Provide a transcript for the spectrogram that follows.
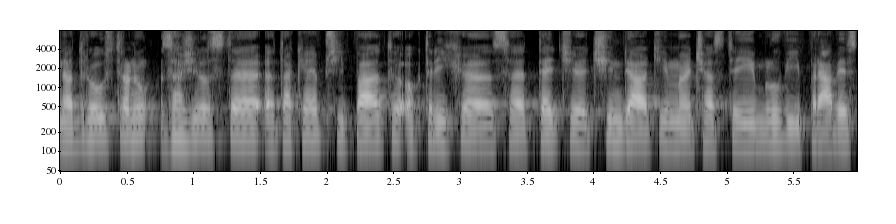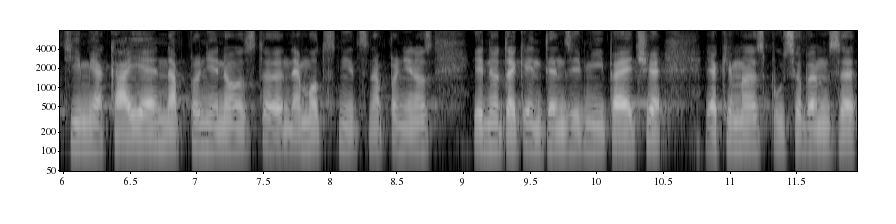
na druhou stranu zažil jste eh, také případ, o kterých eh, se teď čím dál tím častěji mluví, právě s tím, jaká je naplněnost eh, nemocnic, naplněnost jednotek intenzivní péče, jakým způsobem se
